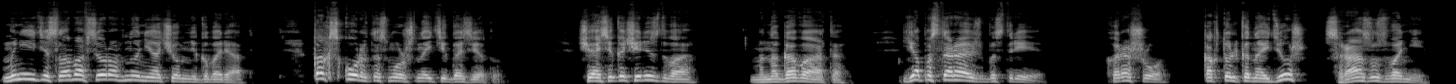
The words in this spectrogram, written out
Мне эти слова все равно ни о чем не говорят. Как скоро ты сможешь найти газету? Часика через два. Многовато. Я постараюсь быстрее. Хорошо. Как только найдешь, сразу звони.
